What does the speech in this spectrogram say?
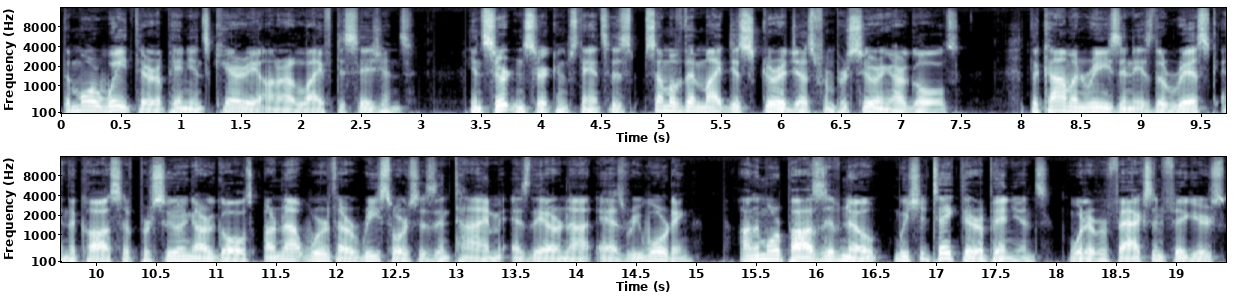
the more weight their opinions carry on our life decisions. In certain circumstances, some of them might discourage us from pursuing our goals. The common reason is the risk and the costs of pursuing our goals are not worth our resources and time as they are not as rewarding. On a more positive note, we should take their opinions, whatever facts and figures,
